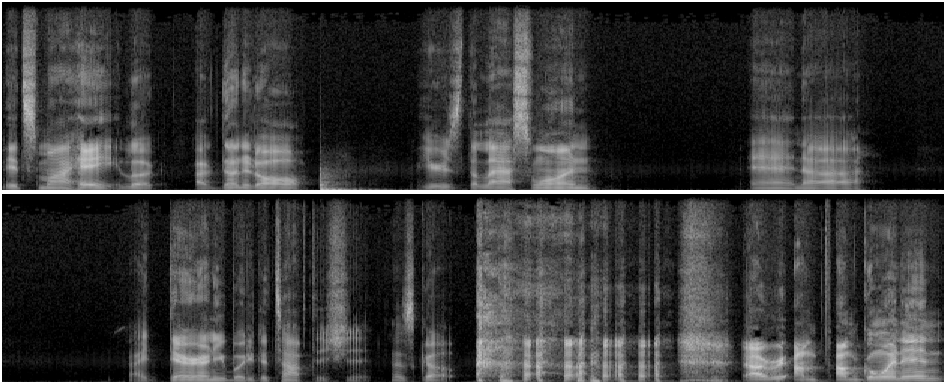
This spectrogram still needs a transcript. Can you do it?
it's my. Hey, look, I've done it all. Here's the last one, and uh, I dare anybody to top this shit. Let's go. I re- I'm I'm going in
